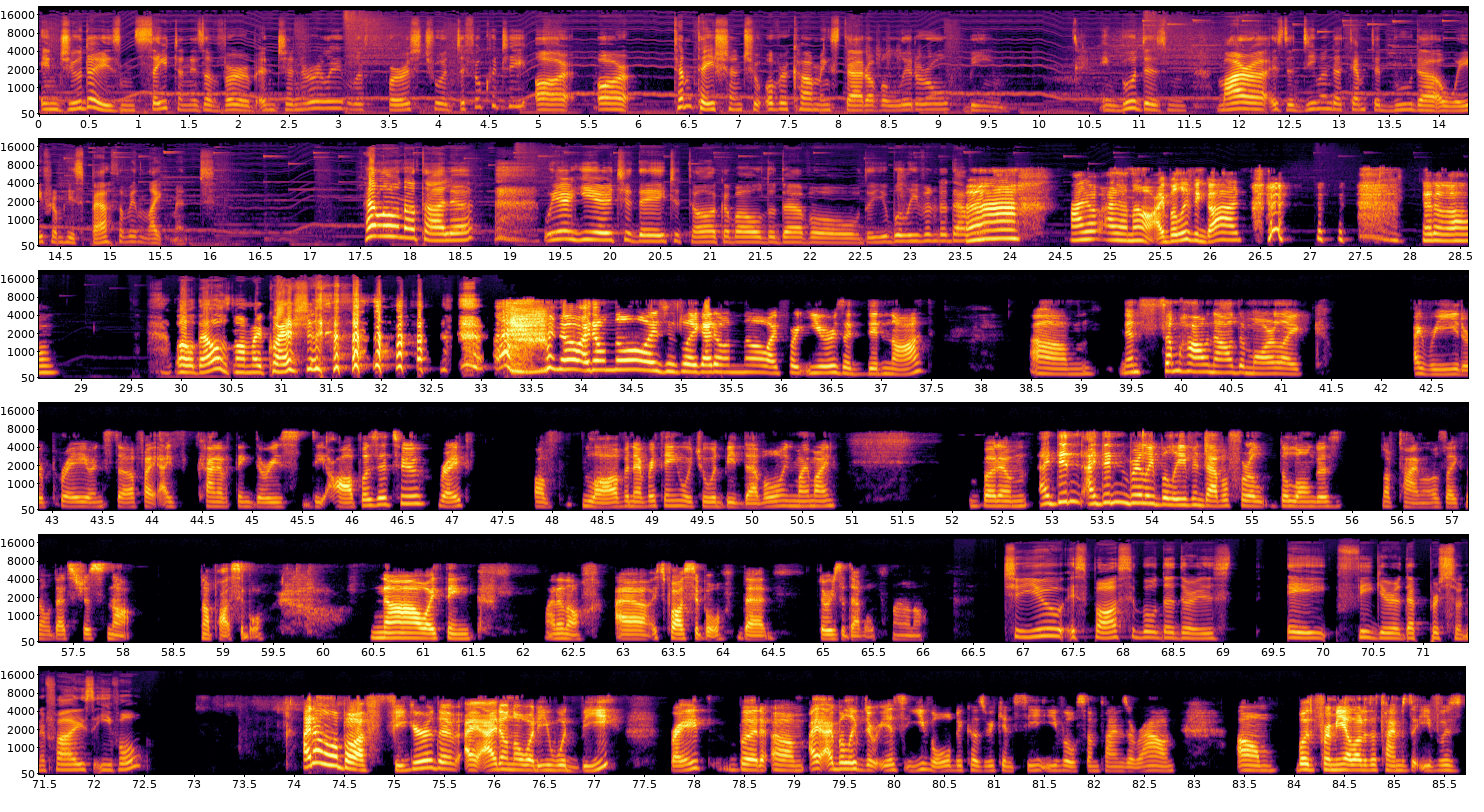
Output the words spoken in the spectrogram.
In Judaism, Satan is a verb and generally refers to a difficulty or, or temptation to overcome instead of a literal being. In Buddhism, Mara is the demon that tempted Buddha away from his path of enlightenment. Hello, Natalia. We are here today to talk about the devil. Do you believe in the devil? Uh, I don't. I don't know. I believe in God. I don't know. Well, that was not my question. I know. I don't know. It's just like I don't know. I for years I did not. Um, and somehow now the more like I read or pray and stuff, I I kind of think there is the opposite too, right? Of love and everything, which would be devil in my mind. But um, I didn't. I didn't really believe in devil for the longest of time. I was like, no, that's just not not possible. Now I think I don't know. Uh, it's possible that there is a devil. I don't know. to you, it's possible that there is a figure that personifies evil? I don't know about a figure that I, I don't know what it would be, right? But um, I, I believe there is evil because we can see evil sometimes around. Um, but for me, a lot of the times the evil is,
